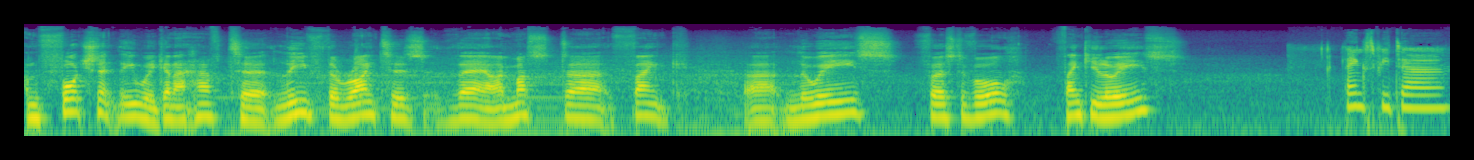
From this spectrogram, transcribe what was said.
unfortunately, we're going to have to leave the writers there. I must uh, thank uh, Louise, first of all. Thank you, Louise. Thanks, Peter.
